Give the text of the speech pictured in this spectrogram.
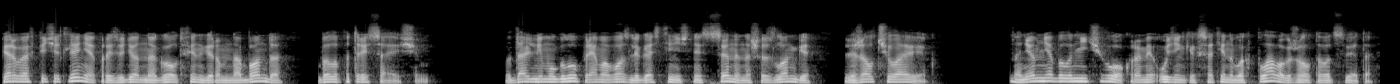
Первое впечатление, произведенное Голдфингером на Бонда, было потрясающим. В дальнем углу, прямо возле гостиничной сцены, на шезлонге лежал человек. На нем не было ничего, кроме узеньких сатиновых плавок желтого цвета,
